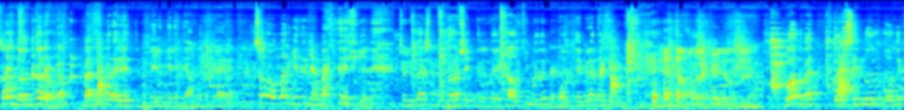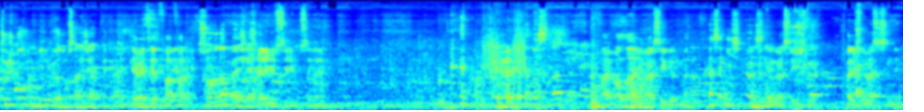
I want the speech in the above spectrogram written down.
Sonra döndüler oradan. Ben de onlara el ettim. Gelin gelin diye anladım yani. Sonra onlar gelirken ben dedim ki çocuklar şimdi fotoğraf çektirir diye kalkayım dedim. O demire takıldım düştüm. Tam olarak öyle oldu. Bu arada ben o senin oradaki çocuk olduğunu bilmiyordum sana cevap verirken. Evet evet fark fark ettim. Sonradan ben şey yaptım. Şöyle göstereyim size. Nasılsın abi? Ay vallahi üniversiteye gidiyorum ben. Ha sen geçmiyor Ben musun? de üniversiteye geçiyorum. Haliç Üniversitesi'ndeyim.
